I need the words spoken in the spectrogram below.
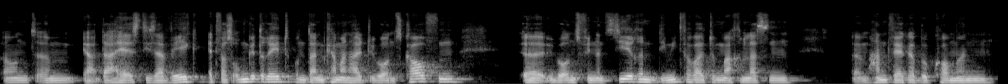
Und ähm, ja, daher ist dieser Weg etwas umgedreht und dann kann man halt über uns kaufen, äh, über uns finanzieren, die Mietverwaltung machen lassen, ähm, Handwerker bekommen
